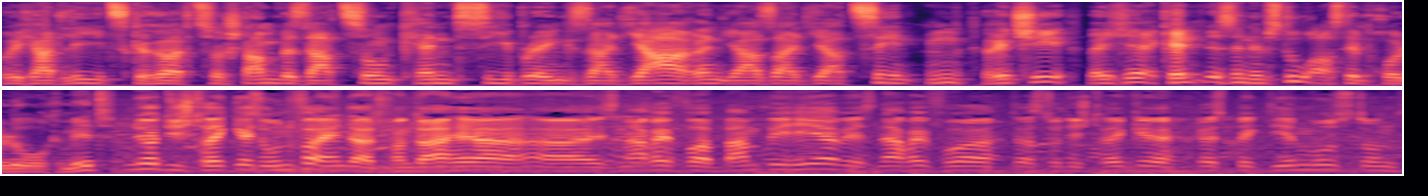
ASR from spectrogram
Richard Leeds gehört zur Stammbesatzung, kennt Sebring seit Jahren, ja seit Jahrzehnten. Richie, welche Erkenntnisse nimmst du aus dem Prolog mit? Ja, die Strecke ist unverändert. Von daher äh, ist nach wie vor bumpy hier. Es ist nach wie vor, dass du die Strecke respektieren musst und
